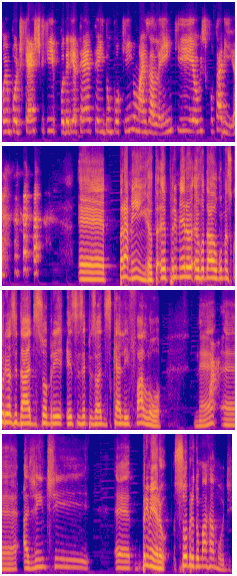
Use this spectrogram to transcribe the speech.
Foi um podcast que poderia até ter ido um pouquinho mais além, que eu escutaria. é, para mim, eu, eu, primeiro eu vou dar algumas curiosidades sobre esses episódios que ali falou, né? Tá. É, a gente, é, primeiro, sobre o do Mahamud.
